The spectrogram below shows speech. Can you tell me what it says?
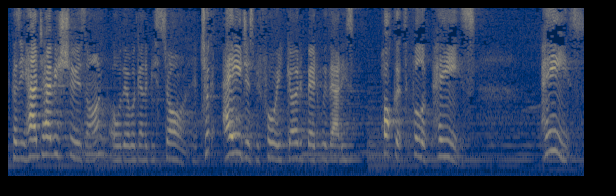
Because he had to have his shoes on or they were going to be stolen. It took ages before he'd go to bed without his pockets full of peas. Peas.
